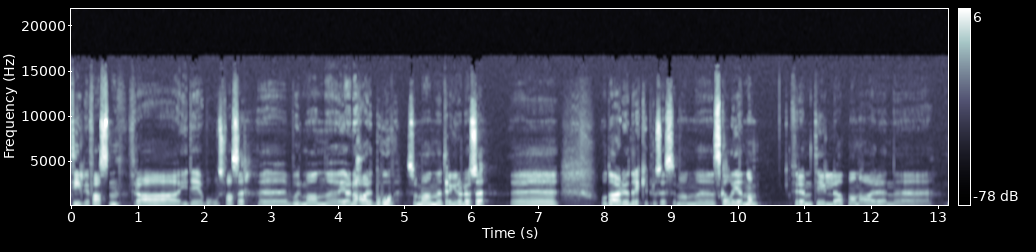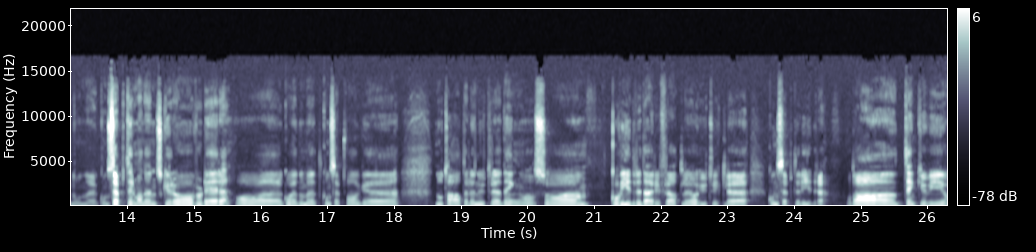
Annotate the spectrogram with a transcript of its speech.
tidlige fasen fra idé- og behovsfase, eh, hvor man eh, gjerne har et behov som man trenger å løse. Eh, og da er det jo en rekke prosesser man skal igjennom. Frem til at man har en, noen konsepter man ønsker å vurdere. Og eh, gå gjennom et konseptvalgnotat eller en utredning. Og så gå videre derifra til å utvikle konseptet videre. Og da tenker vi å,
